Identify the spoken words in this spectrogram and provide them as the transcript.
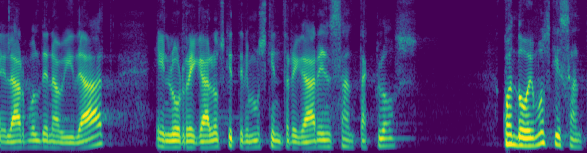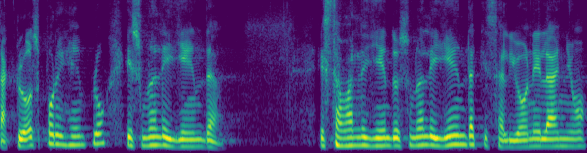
el árbol de Navidad, en los regalos que tenemos que entregar en Santa Claus. Cuando vemos que Santa Claus, por ejemplo, es una leyenda. Estaba leyendo, es una leyenda que salió en el año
